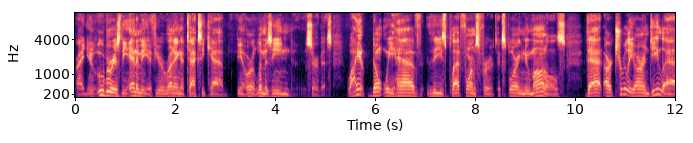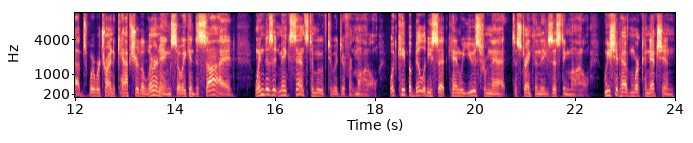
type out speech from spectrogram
right? You know, Uber is the enemy if you're running a taxi cab, you know, or a limousine service. Why don't we have these platforms for exploring new models that are truly R&D labs where we're trying to capture the learning so we can decide when does it make sense to move to a different model? What capability set can we use from that to strengthen the existing model? We should have more connection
